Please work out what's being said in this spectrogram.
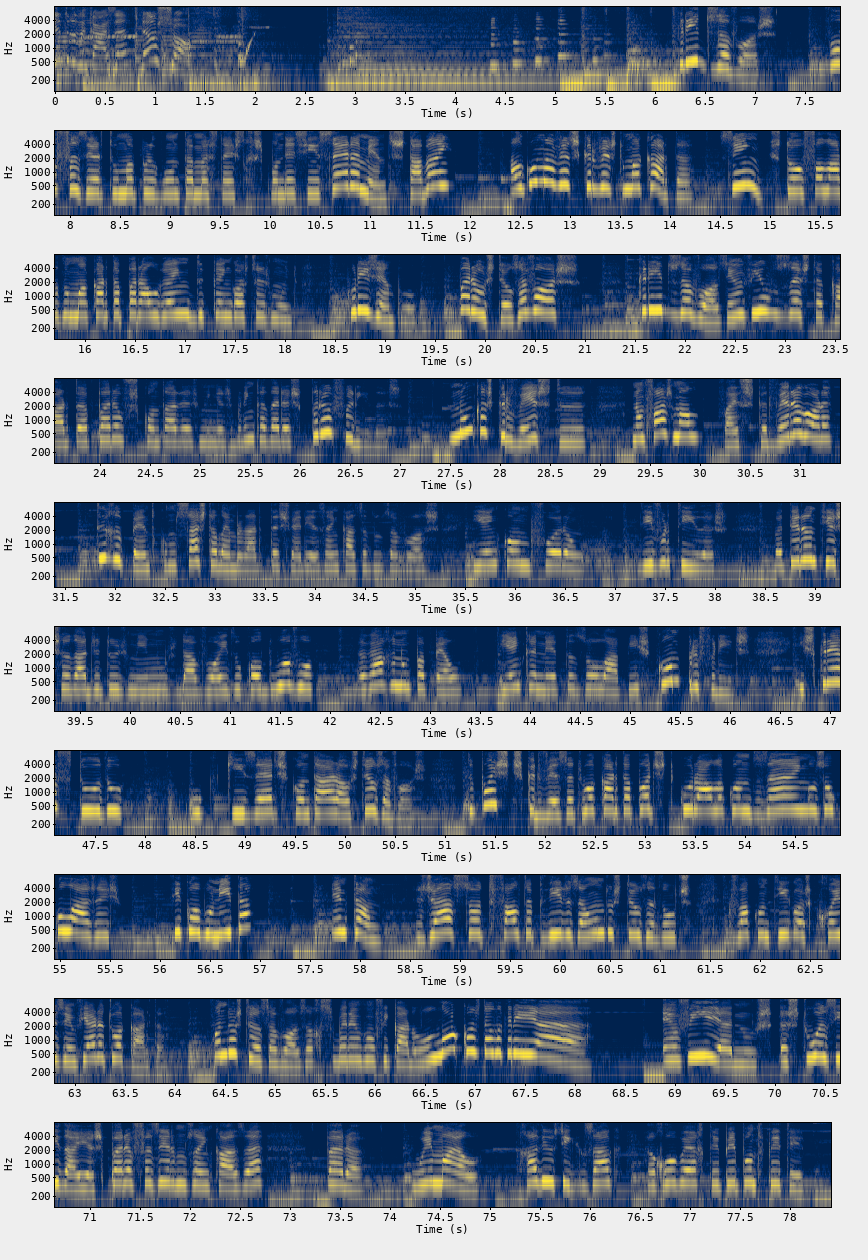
Dentro de casa não chove. Queridos avós, vou fazer-te uma pergunta, mas tens de responder sinceramente, está bem? Alguma vez escreveste uma carta? Sim, estou a falar de uma carta para alguém de quem gostas muito. Por exemplo, para os teus avós. Queridos avós, envio-vos esta carta para vos contar as minhas brincadeiras preferidas. Nunca escreveste? Não faz mal, vais escrever agora. De repente começaste a lembrar das férias em casa dos avós e em como foram divertidas. Bateram-te as saudades dos mimos da avó e do colo do avô. Agarra num papel e em canetas ou lápis, como preferires, escreve tudo o que quiseres contar aos teus avós. Depois de escreveres a tua carta, podes decorá-la com desenhos ou colagens. Ficou bonita? Então, já só te falta pedires a um dos teus adultos que vá contigo aos correios enviar a tua carta. Quando os teus avós a receberem, vão ficar loucos de alegria! Envia-nos as tuas ideias para fazermos em casa para o e-mail radiozigzag.rtp.pt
